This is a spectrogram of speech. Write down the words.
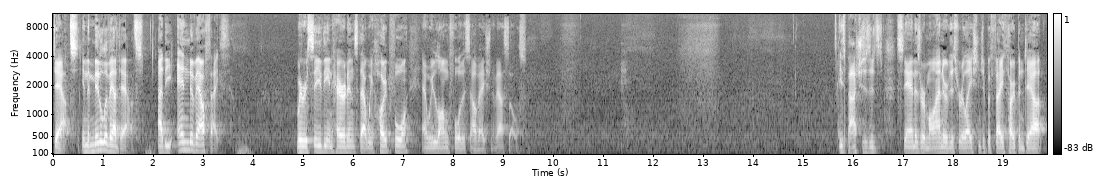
doubts, in the middle of our doubts, at the end of our faith, we receive the inheritance that we hope for and we long for the salvation of our souls. These passages stand as a reminder of this relationship of faith, hope, and doubt.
